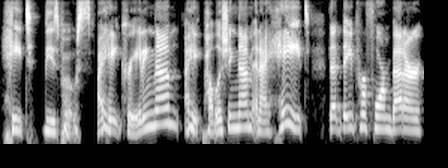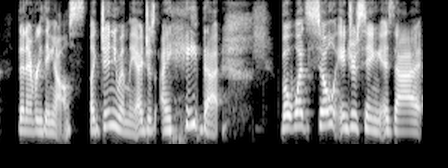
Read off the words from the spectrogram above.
hate these posts. I hate creating them. I hate publishing them. And I hate that they perform better than everything else. Like genuinely, I just I hate that. But what's so interesting is that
